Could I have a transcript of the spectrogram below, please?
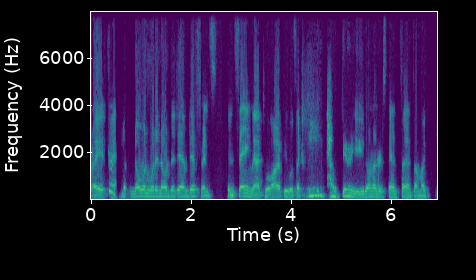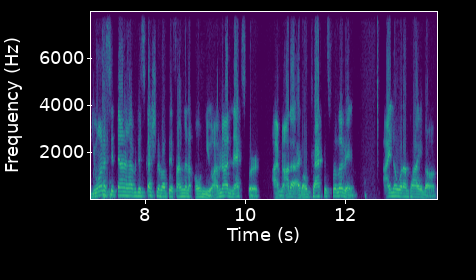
Right. Sure. And no- one would have known the damn difference. In saying that to a lot of people, it's like, how dare you? You don't understand science. I'm like, you want to sit down and have a discussion about this? I'm going to own you. I'm not an expert. I'm not. A, I don't practice for a living. I know what I'm talking about.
